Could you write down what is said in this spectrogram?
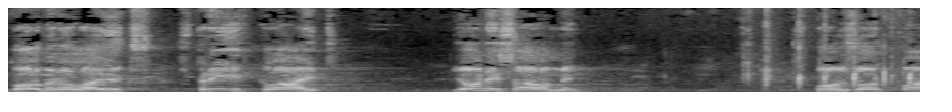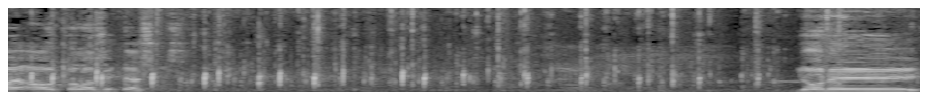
301 Street Glide Joni Salmi. Sponsored by Autolasi Keskus. Joni!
